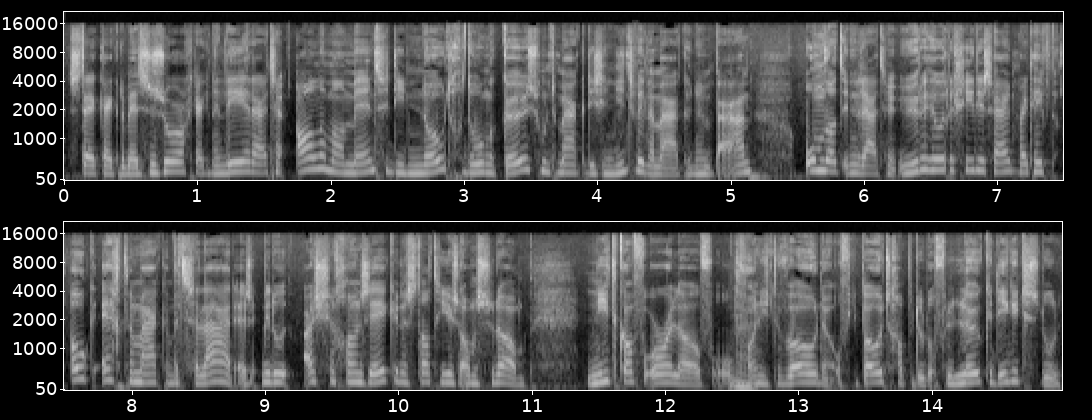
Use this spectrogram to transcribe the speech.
stel, kijk naar mensen zorg, kijk naar leraar. Het zijn allemaal mensen die noodgedwongen keuzes moeten maken... die ze niet willen maken in hun baan. Omdat inderdaad hun uren heel rigide zijn. Maar het heeft ook echt te maken met salaris. Ik bedoel, als je gewoon zeker in de stad hier is Amsterdam niet kan veroorloven om gewoon niet te wonen of je boodschappen doen of leuke dingetjes te doen,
